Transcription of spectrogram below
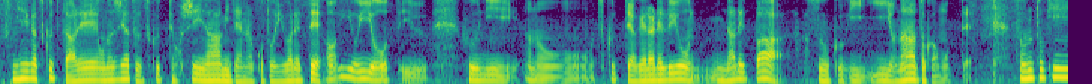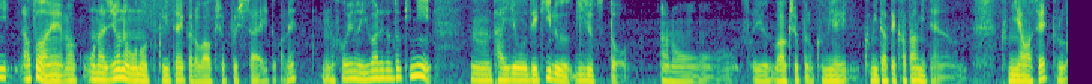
すみへが作ってたあれ同じやつ作ってほしいな、みたいなことを言われて、あ、いいよいいよっていう風に、あのー、作ってあげられるようになれば、かすごくいい、いいよなとか思って、その時、あとはね、まあ、同じようなものを作りたいからワークショップしたいとかね、そういうの言われた時に、うん、対応できる技術と、あの、そういうワークショップの組み組み立て方みたいな、組み合わせプロ、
